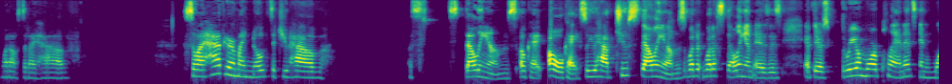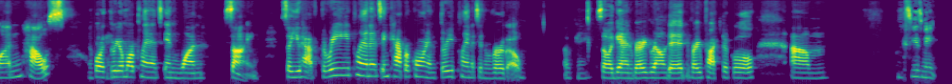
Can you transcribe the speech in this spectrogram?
what else did I have? So I have here in my notes that you have a stelliums. Okay. Oh, okay. So you have two stelliums. What what a stellium is is if there's three or more planets in one house, okay. or three or more planets in one sign. So you have three planets in Capricorn and three planets in Virgo. Okay. So again, very grounded, very practical. Um, excuse me.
